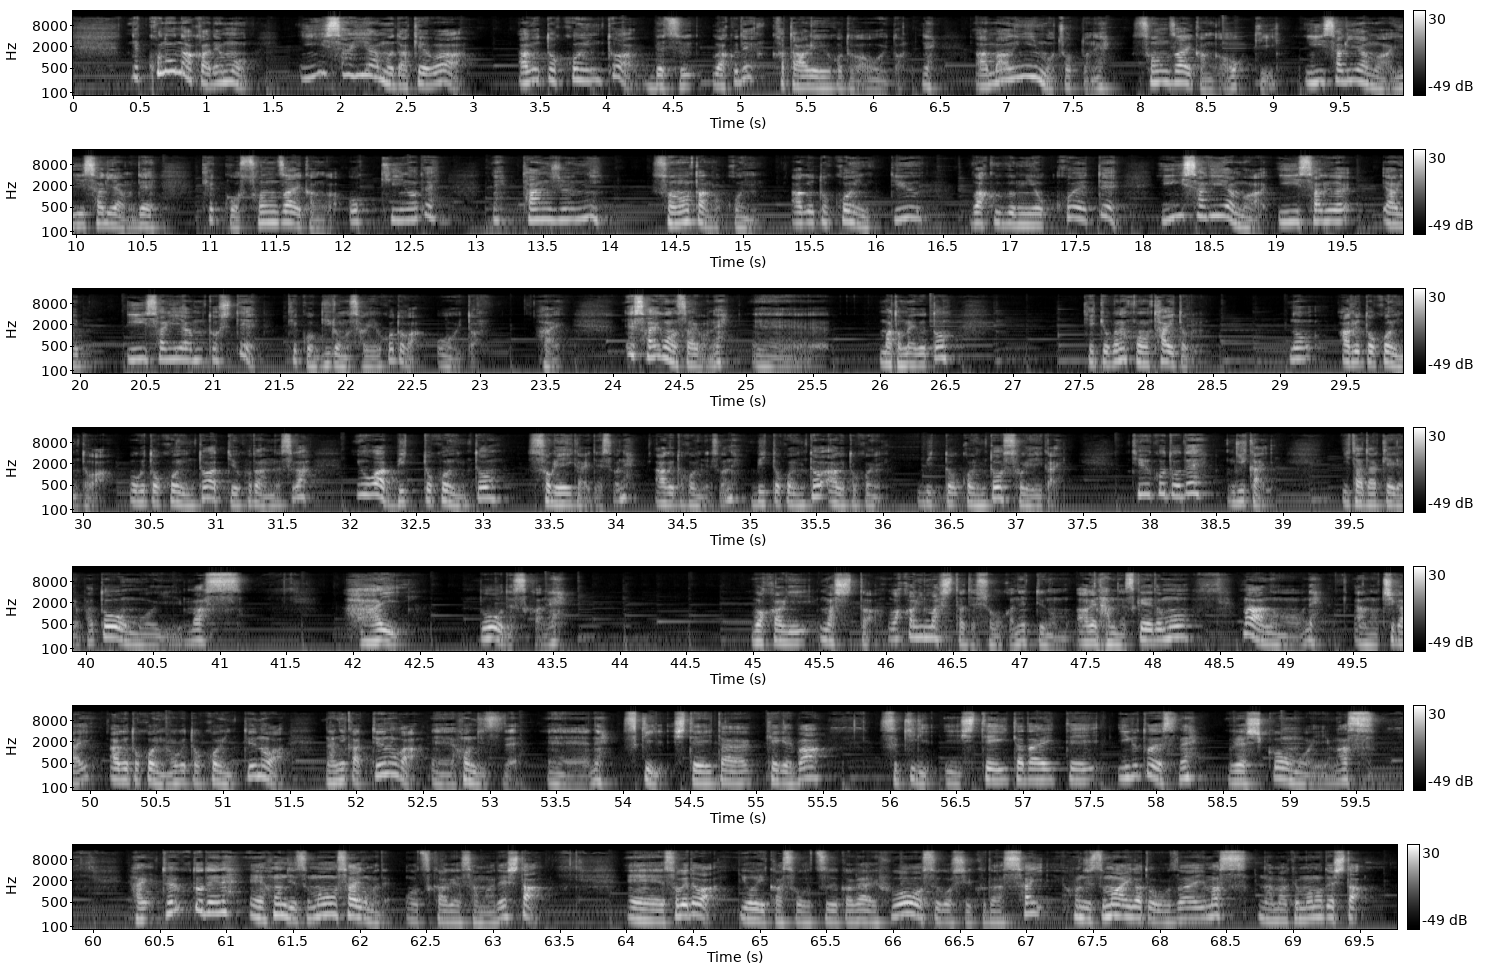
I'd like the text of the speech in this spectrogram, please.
で、この中でも、イーサリアムだけは、アルトコインとは別枠で語られることが多いと。ね。あまりにもちょっとね、存在感が大きい。イーサリアムはイーサリアムで結構存在感が大きいので、ね、単純にその他のコイン、アルトコインっていう枠組みを超えて、イーサリアムはイーサリアム、イーサリアムとして結構議論されることが多いと。はい。で、最後の最後ね、えー、まとめると、結局ね、このタイトルのアルトコインとは、オルトコインとはっていうことなんですが、要はビットコインとそれ以外ですよね。アルトコインですよね。ビットコインとアルトコイン。ビットコインとそれ以外。ということで、理解いただければと思います。はい。どうですかね。わかりました。わかりましたでしょうかねっていうのもあれなんですけれども、まあ、あのね、あの違い、アルトコイン、オルトコインっていうのは何かっていうのが、えー、本日で、えー、ね、スッキリしていただければ、スッキリしていただいているとですね、嬉しく思います。はい。ということでね、えー、本日も最後までお疲れ様でした。えー、それでは、良い仮想通貨ライフをお過ごしください。本日もありがとうございます。怠け者でした。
